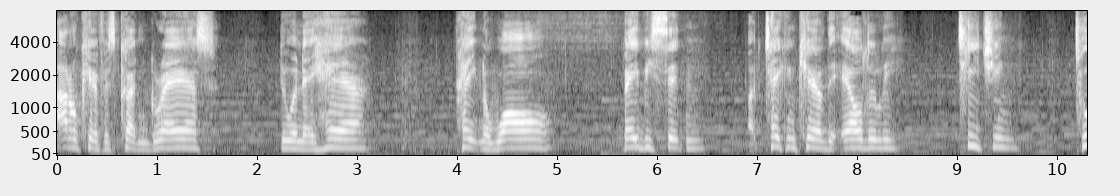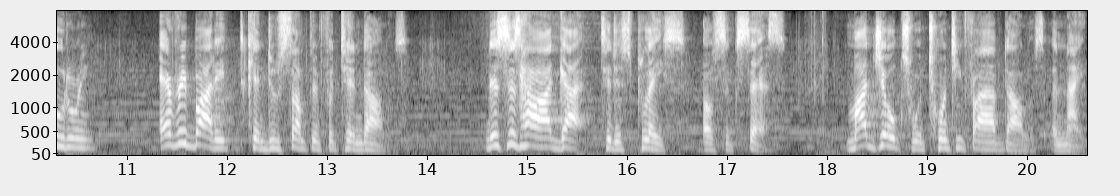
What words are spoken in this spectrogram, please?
I don't care if it's cutting grass, doing their hair, painting a wall, babysitting, uh, taking care of the elderly, teaching, tutoring. Everybody can do something for $10. This is how I got to this place of success. My jokes were $25 a night.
